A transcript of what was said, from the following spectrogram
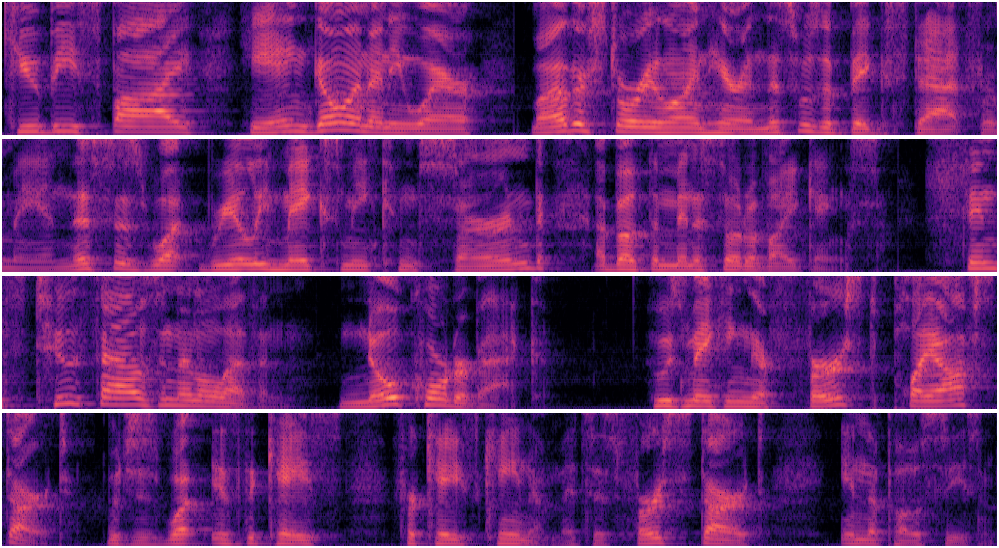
QB spy, he ain't going anywhere. My other storyline here, and this was a big stat for me, and this is what really makes me concerned about the Minnesota Vikings. Since 2011, no quarterback who's making their first playoff start, which is what is the case for Case Keenum. It's his first start in the postseason.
